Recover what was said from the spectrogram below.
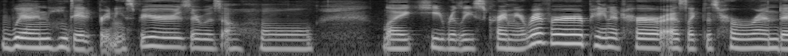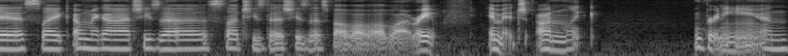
when he dated Britney Spears, there was a whole like he released Cry Me a River, painted her as like this horrendous, like, oh my god, she's a slut, she's this, she's this, blah blah blah blah, right? Image on like Britney and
